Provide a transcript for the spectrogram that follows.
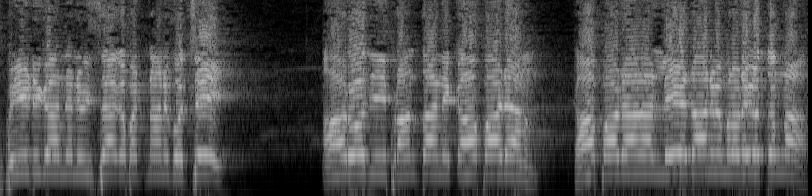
స్పీడ్గా నేను విశాఖపట్నానికి వచ్చి ఆ రోజు ఈ ప్రాంతాన్ని కాపాడాను. కాపాడానా లేదా అని మిమ్మల్ని అడుగుతున్నా.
